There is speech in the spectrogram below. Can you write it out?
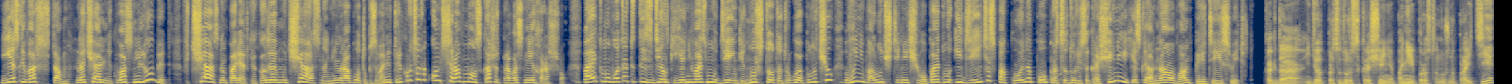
если ваш там начальник вас не любит, в частном порядке, когда ему частно не на работу позвонит рекрутер, он все равно скажет про вас нехорошо. Поэтому вот от этой сделки я не возьму деньги, но что-то другое получу, вы не получите ничего. Поэтому идите спокойно по процедуре сокращения, если она вам впереди и светит когда идет процедура сокращения, по ней просто нужно пройти,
